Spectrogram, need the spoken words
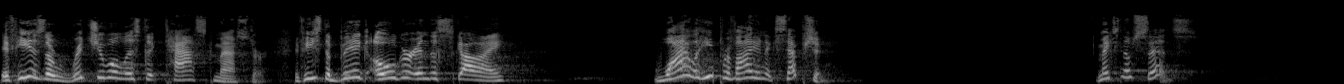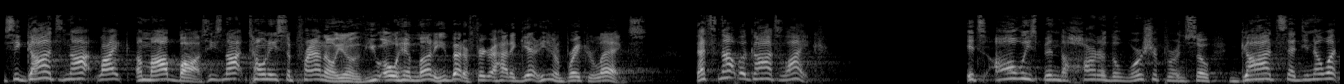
if he is a ritualistic taskmaster, if he's the big ogre in the sky, why would he provide an exception? It makes no sense. You see, God's not like a mob boss. He's not Tony Soprano. You know, if you owe him money, you better figure out how to get it. He's going to break your legs. That's not what God's like. It's always been the heart of the worshiper. And so God said, you know what?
